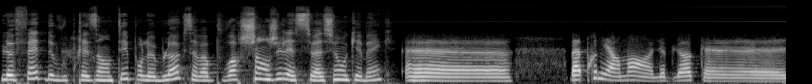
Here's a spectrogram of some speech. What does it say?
le fait de vous présenter pour le Bloc, ça va pouvoir changer la situation au Québec? Euh, bah, premièrement, le Bloc, euh,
